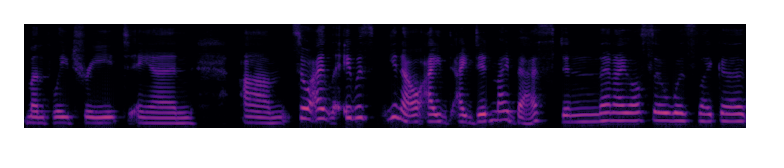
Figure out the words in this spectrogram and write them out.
monthly treat. And um, so I, it was, you know, I, I did my best. And then I also was like a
